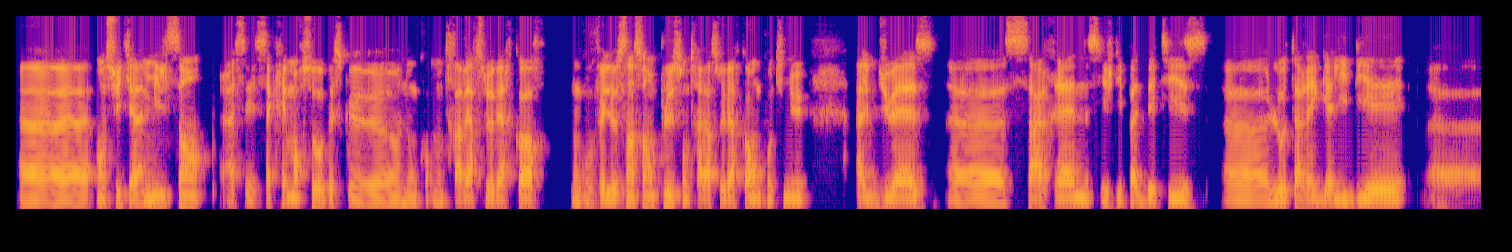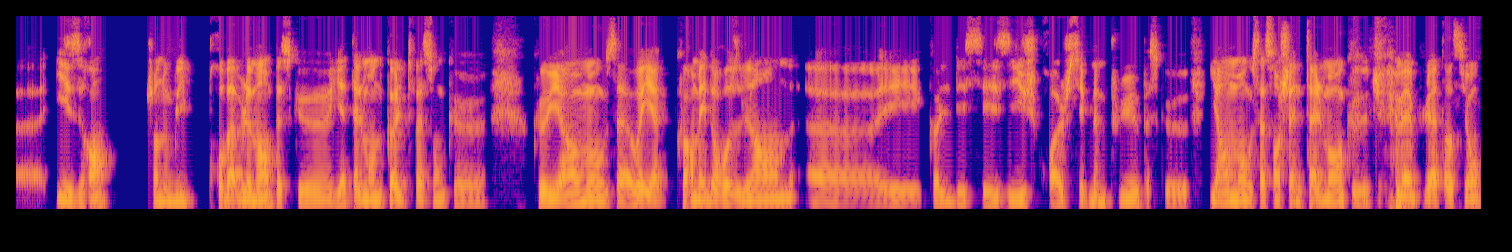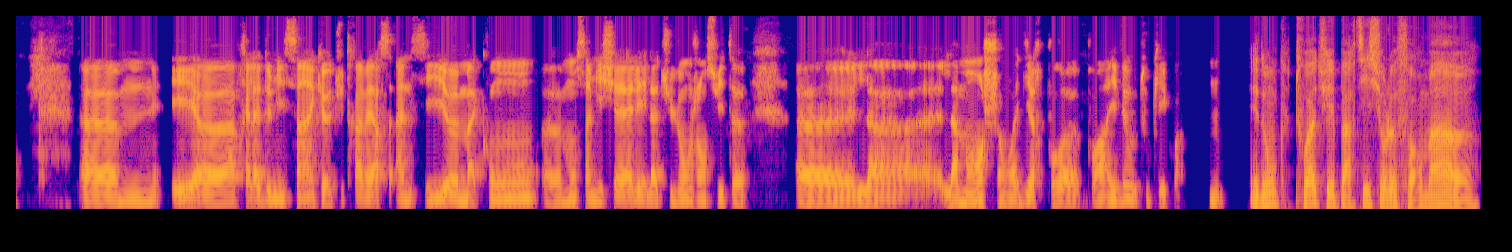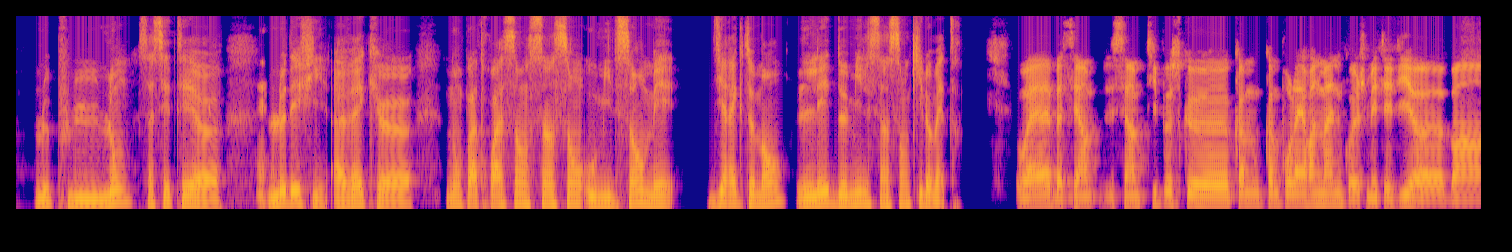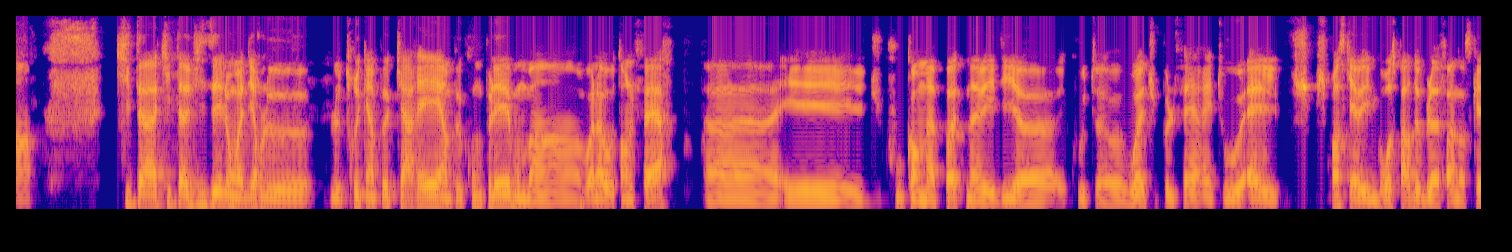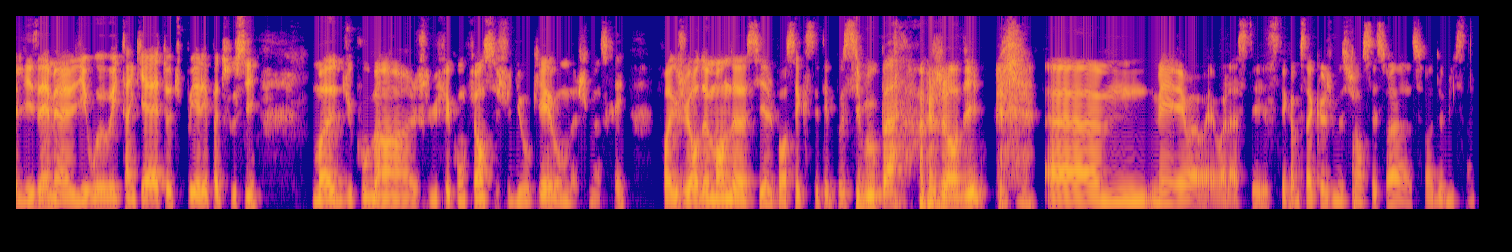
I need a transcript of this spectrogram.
Ensuite, il y a la 1100, ah, c'est sacré morceau parce que on traverse le Vercors, donc on fait le 500 en plus, on traverse le Vercors, on continue. Alpe d'Huez, euh, Sarenne, si je dis pas de bêtises, euh, Lotaré, Galibier, euh, Iseran, J'en oublie probablement parce que il y a tellement de cols de façon que qu'il y a un moment où ça, ouais, il y a Cormet de Roseland euh, et col des saisies, je crois, je sais même plus parce que il y a un moment où ça s'enchaîne tellement que tu fais même plus attention. Euh, et euh, après la 2005, tu traverses Annecy, Mâcon, euh, Mont Saint-Michel et là tu longes ensuite la, la Manche, on va dire, pour pour arriver au Touquet, quoi. Mm. Et donc, toi, tu es parti sur le format le plus long, ça c'était euh, le défi, avec euh, non pas 300, 500 ou 1100, mais directement les 2500 km. Ouais, bah c'est un, c'est un petit peu ce que, comme, comme pour l'Ironman, quoi. Je m'étais dit, euh, ben, quitte à, quitte à viser, on va dire, le, le truc un peu carré, un peu complet, bon, ben, voilà, autant le faire. Euh, et du coup, quand ma pote m'avait dit, euh, écoute, euh, ouais, tu peux le faire et tout, elle, je pense qu'il y avait une grosse part de bluff hein, dans ce qu'elle disait, mais elle dit, oui, oui, t'inquiète, tu peux y aller, pas de souci. Moi, du coup, ben, je lui fais confiance et je lui dis, ok, bon, ben, je m'inscris. Faudrait que je lui redemande si elle pensait que c'était possible ou pas aujourd'hui. Euh, mais ouais, ouais, voilà, c'était comme ça que je me suis lancé sur sur la 2005.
